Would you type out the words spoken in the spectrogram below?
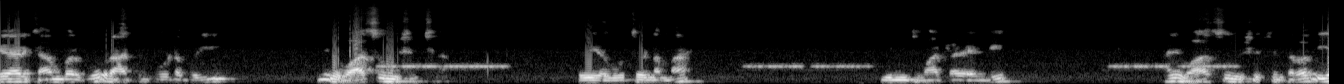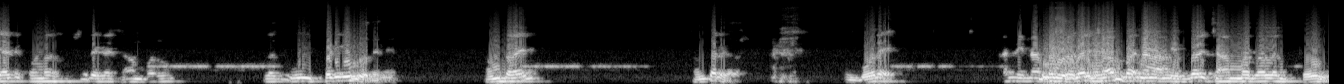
గారి చాంబర్కు రాత్రిపూట పోయి నేను వాసు చూసిన మీరు కూర్చోండమ్మా. మీ నుంచి మాట్లాడండి అని వాసు చూసి వచ్చిన తర్వాత ఇయాటి కొండ సురేఖ చాంబరు నువ్వు ఇప్పటికీ పోలే నేను నమ్ముతారా నమ్ముతారు కదా. నువ్వు ఎవరి చాంబర్ వాళ్ళకి పోవు.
